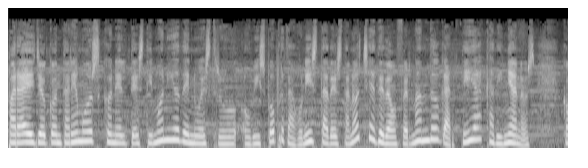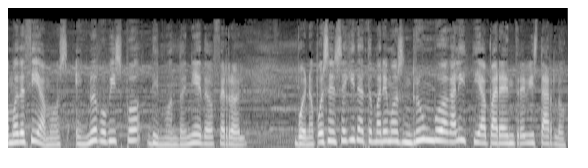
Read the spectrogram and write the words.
Para ello contaremos con el testimonio de nuestro obispo protagonista de esta noche, de don Fernando García Cadiñanos, como decíamos, el nuevo obispo de Mondoñedo Ferrol. Bueno, pues enseguida tomaremos rumbo a Galicia para entrevistarlo,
